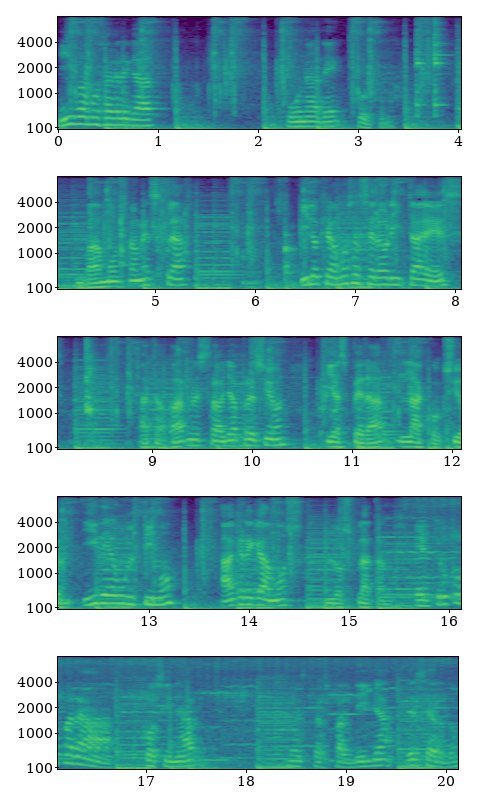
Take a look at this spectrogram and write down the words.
Y vamos a agregar una de cúrcuma. Vamos a mezclar. Y lo que vamos a hacer ahorita es a tapar nuestra olla a presión y a esperar la cocción. Y de último agregamos los plátanos. El truco para cocinar nuestra espaldilla de cerdo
